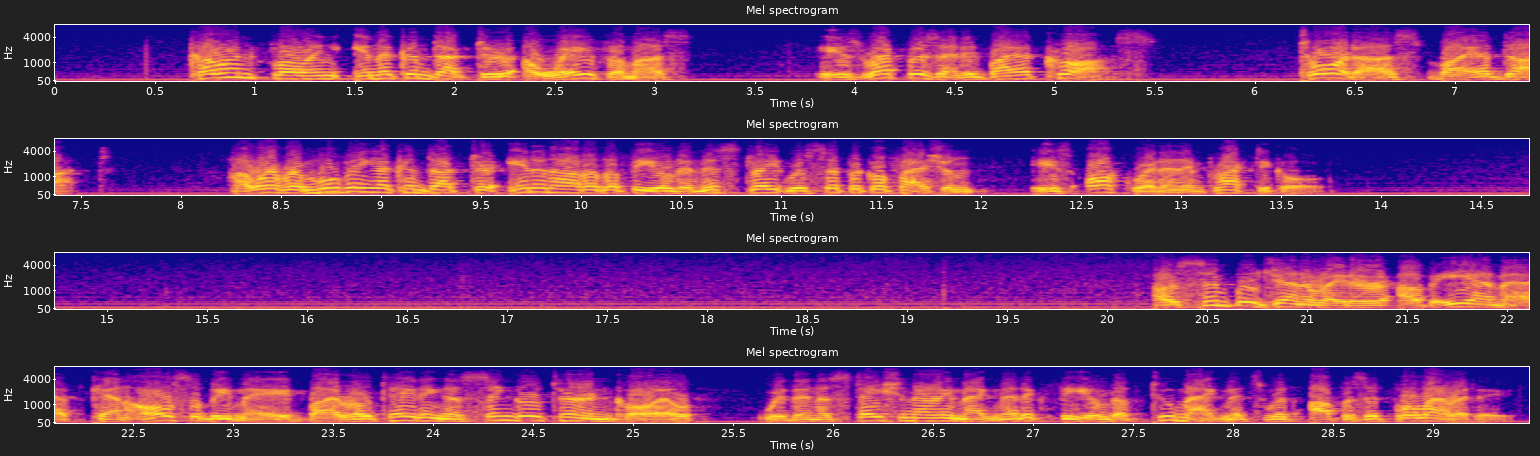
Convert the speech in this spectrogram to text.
Current flowing in a conductor away from us is represented by a cross, toward us by a dot. However, moving a conductor in and out of the field in this straight reciprocal fashion is awkward and impractical. A simple generator of EMF can also be made by rotating a single turn coil within a stationary magnetic field of two magnets with opposite polarity.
